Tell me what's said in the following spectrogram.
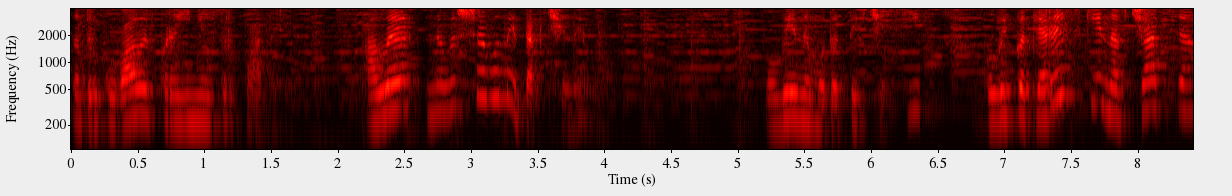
надрукували в країні узурпаторів. Але не лише вони так чинили. Полинемо до тих часів, коли Котляревський навчався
